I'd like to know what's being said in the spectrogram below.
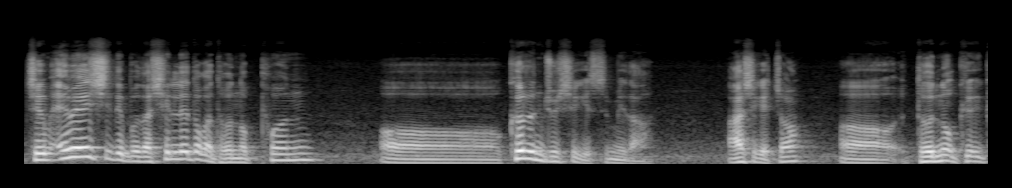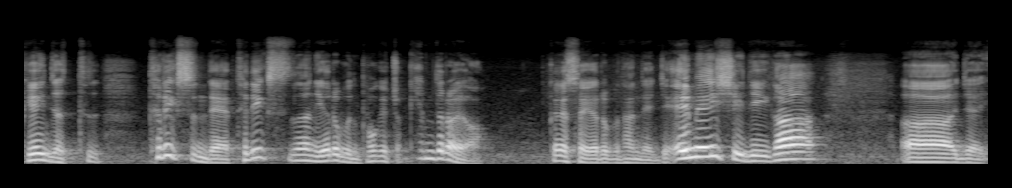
지금 MACD보다 신뢰도가 더 높은 어, 그런 주식이 있습니다. 아시겠죠? 어, 더 높, 그게 이제 TRIX인데 TRIX는 여러분 보기 좀 힘들어요. 그래서 여러분한테 이제 MACD가 어, 이제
